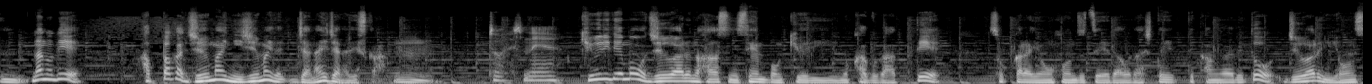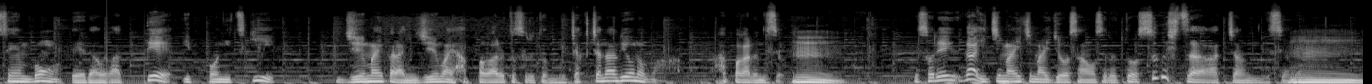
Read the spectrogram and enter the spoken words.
うん。なので、葉っぱが10枚、20枚じゃないじゃないですか。うん。そうですね。キュウリでも 10R のハウスに1000本キュウリの株があって、そこから4本ずつ枝を出してって考えると、10R に4000本枝があって、1本につき10枚から20枚葉っぱがあるとすると、めちゃくちゃな量の葉っぱがあるんですよ。うん。でそれが1枚1枚蒸散をすると、すぐ質が上がっちゃうんですようね。ん。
